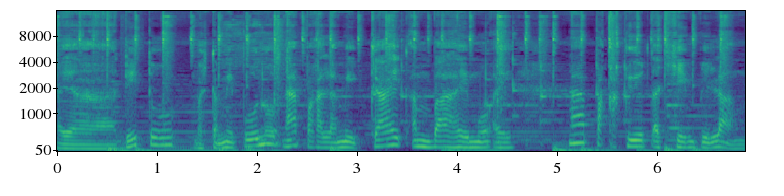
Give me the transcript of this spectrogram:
Kaya dito, basta may puno, napakalamig. Kahit ang bahay mo ay napaka-cute at simple lang.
